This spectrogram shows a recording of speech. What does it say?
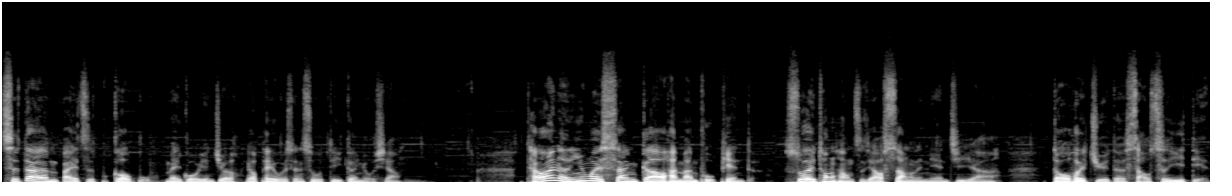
吃蛋白质不够补，美国研究要配维生素 D 更有效。台湾人因为三高还蛮普遍的，所以通常只要上了年纪啊，都会觉得少吃一点。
